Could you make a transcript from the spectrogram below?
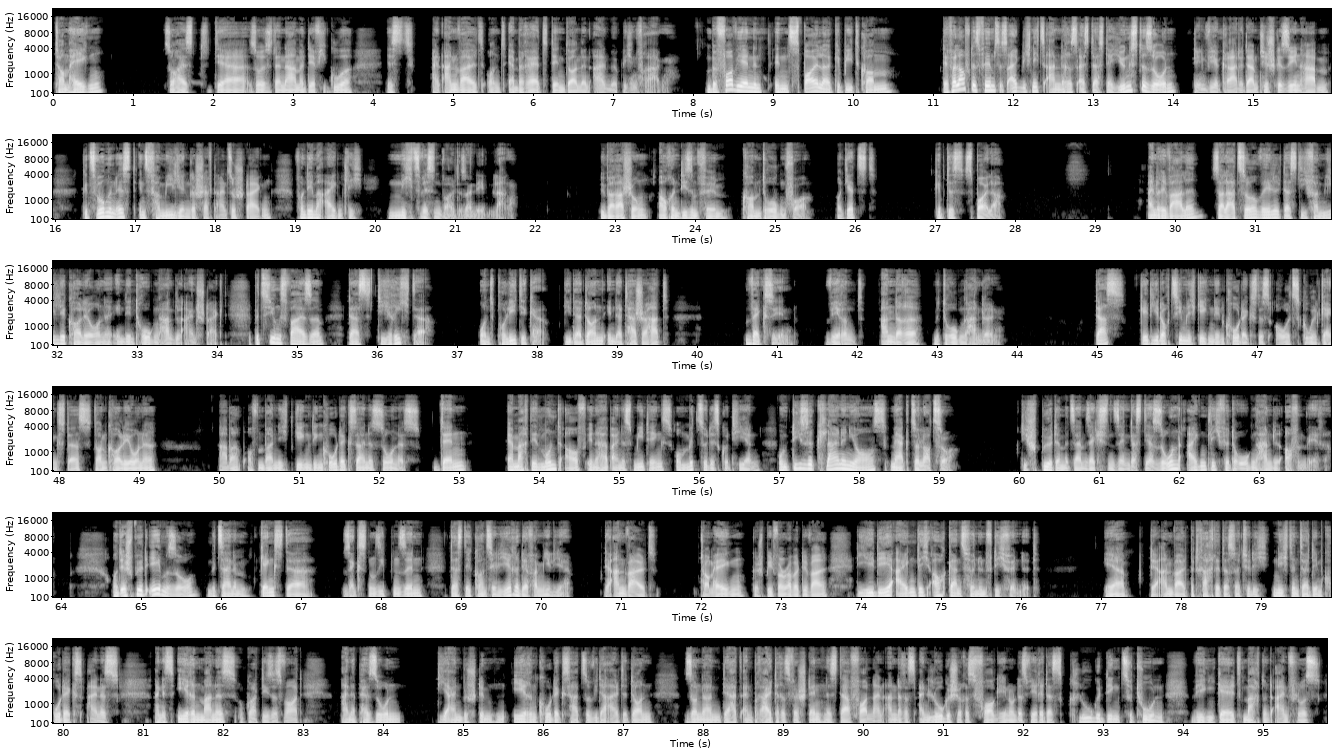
Tom Hagen, so heißt der, so ist der Name der Figur, ist ein Anwalt und er berät den Don in allen möglichen Fragen. Und bevor wir in, in Spoiler-Gebiet kommen, der Verlauf des Films ist eigentlich nichts anderes, als dass der jüngste Sohn, den wir gerade da am Tisch gesehen haben, gezwungen ist, ins Familiengeschäft einzusteigen, von dem er eigentlich nichts wissen wollte sein Leben lang. Überraschung, auch in diesem Film kommen Drogen vor. Und jetzt gibt es Spoiler. Ein Rivale, Salazzo, will, dass die Familie Corleone in den Drogenhandel einsteigt, beziehungsweise dass die Richter und Politiker, die der Don in der Tasche hat, wegsehen, während andere mit Drogen handeln. Das geht jedoch ziemlich gegen den Kodex des Oldschool-Gangsters Don Corleone, aber offenbar nicht gegen den Kodex seines Sohnes. Denn er macht den Mund auf innerhalb eines Meetings, um mitzudiskutieren, und diese kleine Nuance merkt Solozzo die spürt er mit seinem sechsten Sinn, dass der Sohn eigentlich für Drogenhandel offen wäre. Und er spürt ebenso mit seinem Gangster sechsten, siebten Sinn, dass der Konziliere der Familie, der Anwalt, Tom Hagen, gespielt von Robert Duval, die Idee eigentlich auch ganz vernünftig findet. Er, der Anwalt, betrachtet das natürlich nicht hinter dem Kodex eines, eines Ehrenmannes, oh Gott, dieses Wort, einer Person, die einen bestimmten Ehrenkodex hat, so wie der alte Don, sondern der hat ein breiteres Verständnis davon, ein anderes, ein logischeres Vorgehen und es wäre das kluge Ding zu tun, wegen Geld, Macht und Einfluss.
